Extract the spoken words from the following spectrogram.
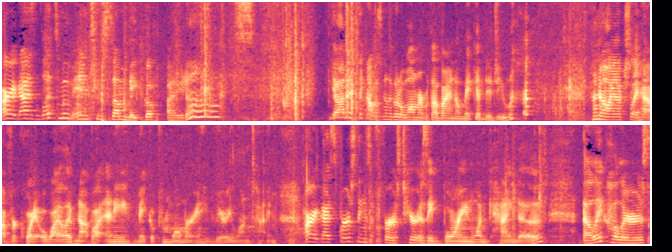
all right, guys, let's move into some makeup items. Y'all didn't think I was gonna go to Walmart without buying no makeup, did you? I know I actually have for quite a while. I've not bought any makeup from Walmart in a very long time. All right, guys, first things first, here is a boring one, kind of. LA Colors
